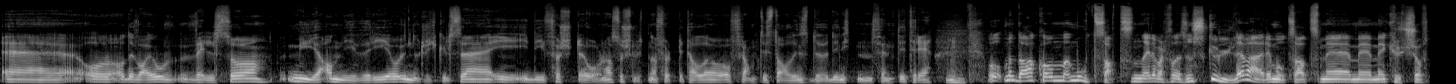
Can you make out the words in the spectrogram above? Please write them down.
Eh, og, det var jo vel så mye angiveri og undertrykkelse i, de første årene, altså slutten av 40-tallet og fram til Stalins død i 1953. Mm. men da kom motsatsen, eller i hvert fall det som skulle være motsats, med, med, med Khrusjtsjov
